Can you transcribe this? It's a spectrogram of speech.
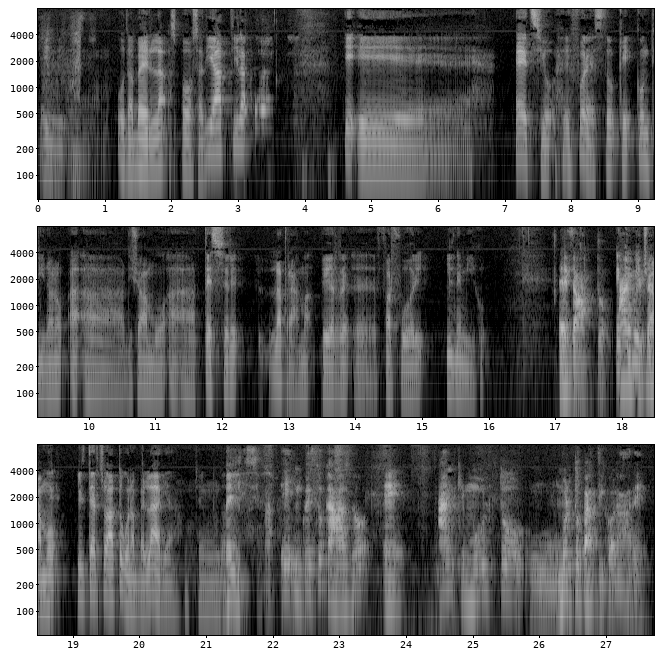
Quindi, eh, Odabella, sposa di Attila, e, e Ezio e Foresto che continuano a, a, diciamo, a, a tessere la trama per eh, far fuori il nemico. Esatto. E cominciamo perché... il terzo atto con una bell'aria. Bellissima. E in questo caso è anche molto, molto particolare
